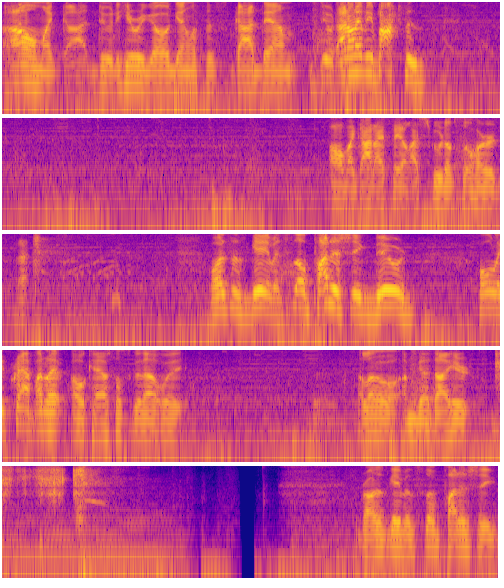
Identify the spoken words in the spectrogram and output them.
oh my god, dude, here we go again with this goddamn... Dude, I don't have any boxes! Oh my god, I failed. I screwed up so hard. What's this game? It's so punishing, dude. Holy crap. I don't. Okay, I'm supposed to go that way. Hello, I'm gonna die here. bro, this game is so punishing.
